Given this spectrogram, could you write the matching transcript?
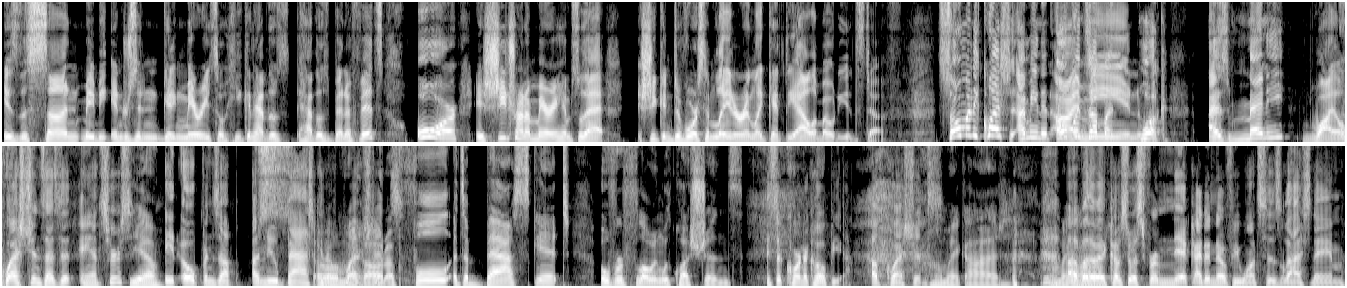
is the son maybe interested in getting married so he can have those have those benefits or is she trying to marry him so that she can divorce him later and like get the alimony and stuff? So many questions. I mean, it I opens up. mean- A, look, as many Wild. questions as it answers. Yeah. it opens up a new basket Oh of my questions. god, a full it's a basket overflowing with questions. it's a cornucopia of questions. Oh my god. Oh my Uh, by the way, it comes to us from Nick. I didn't know if he wants his last name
